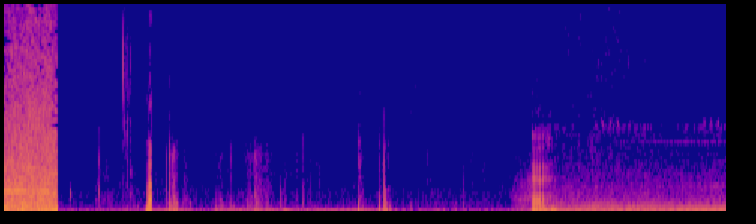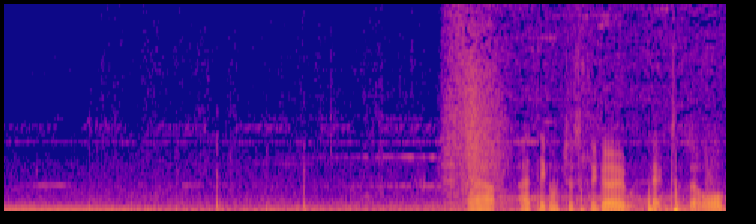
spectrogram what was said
It's just Okay. Well, I think I'm just gonna go back to the orb,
